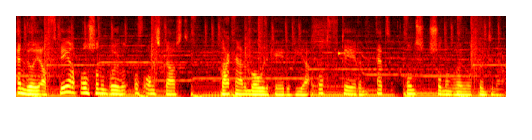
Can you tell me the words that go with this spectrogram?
En wil je adverteren op ons Zonnebreugel of ons kast? Vraag naar de mogelijkheden via adverteren.onszonnebreugel.nl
